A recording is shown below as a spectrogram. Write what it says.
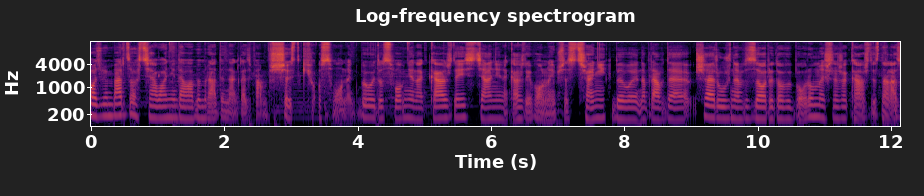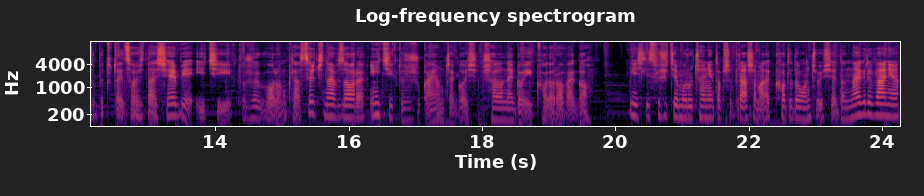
Choćbym bardzo chciała, nie dałabym rady nagrać Wam wszystkich osłonek. Były dosłownie na każdej ścianie, na każdej wolnej przestrzeni. Były naprawdę przeróżne wzory do wyboru. Myślę, że każdy znalazłby tutaj coś dla siebie i ci, którzy wolą klasyczne wzory, i ci, którzy szukają czegoś szalonego i kolorowego. Jeśli słyszycie mruczenie, to przepraszam, ale kot dołączył się do nagrywania.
